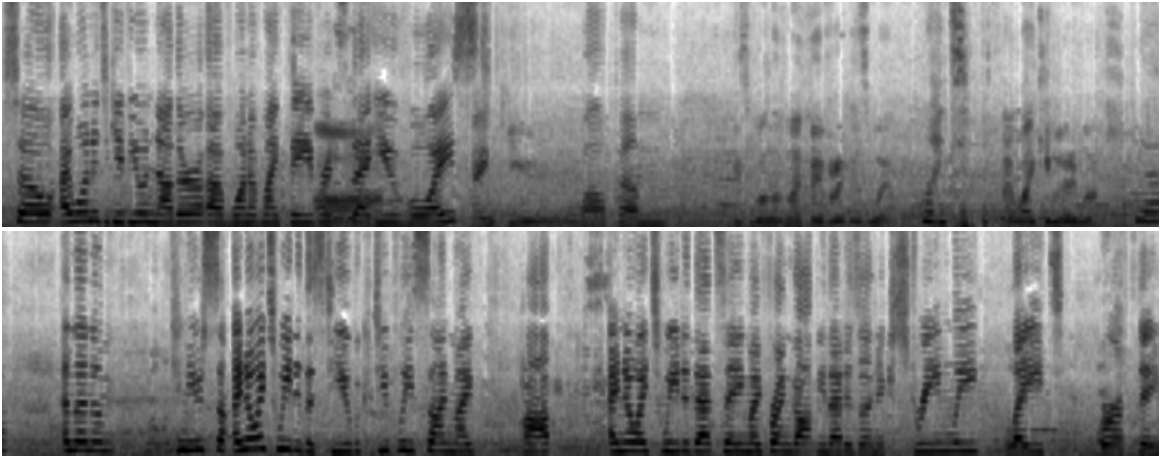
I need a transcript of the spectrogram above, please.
So I wanted to give you another of one of my favorites that you voiced. Thank you. Welcome. He's one of my favorite as well. What? I like him very much. Yeah. And then um, can you? si- I know I tweeted this to you, but could you please sign my pop? I know I tweeted that saying my friend got me. That is an extremely late birthday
